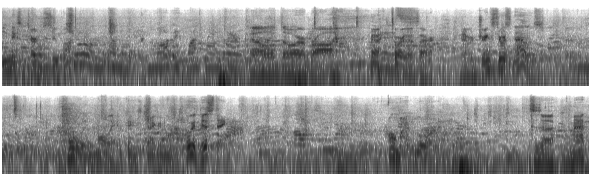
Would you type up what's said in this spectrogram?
You can make some turtle soup, huh? Sure, one, more than 100. Eldor bra tortoise are never drinks through its nose. Holy moly, that thing's ginormous. Look at this thing. Oh my lord. This is a mat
